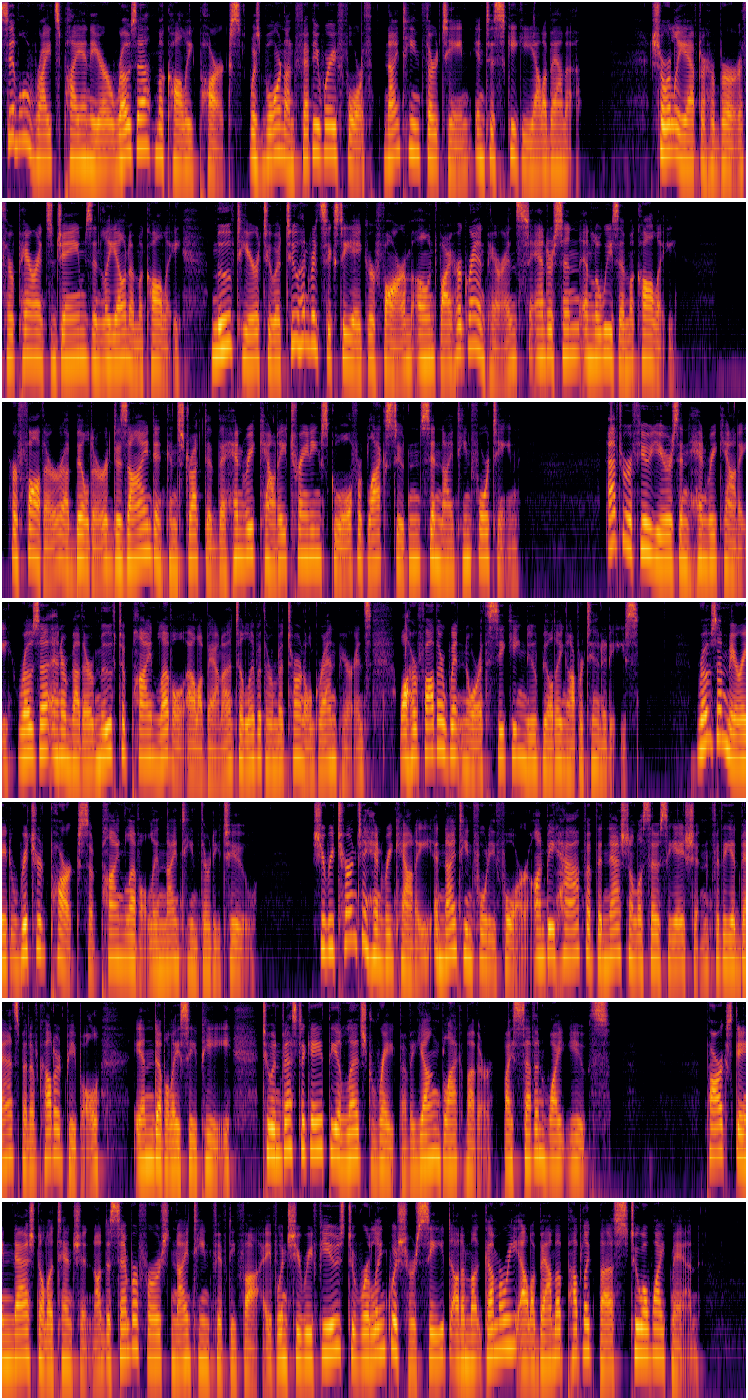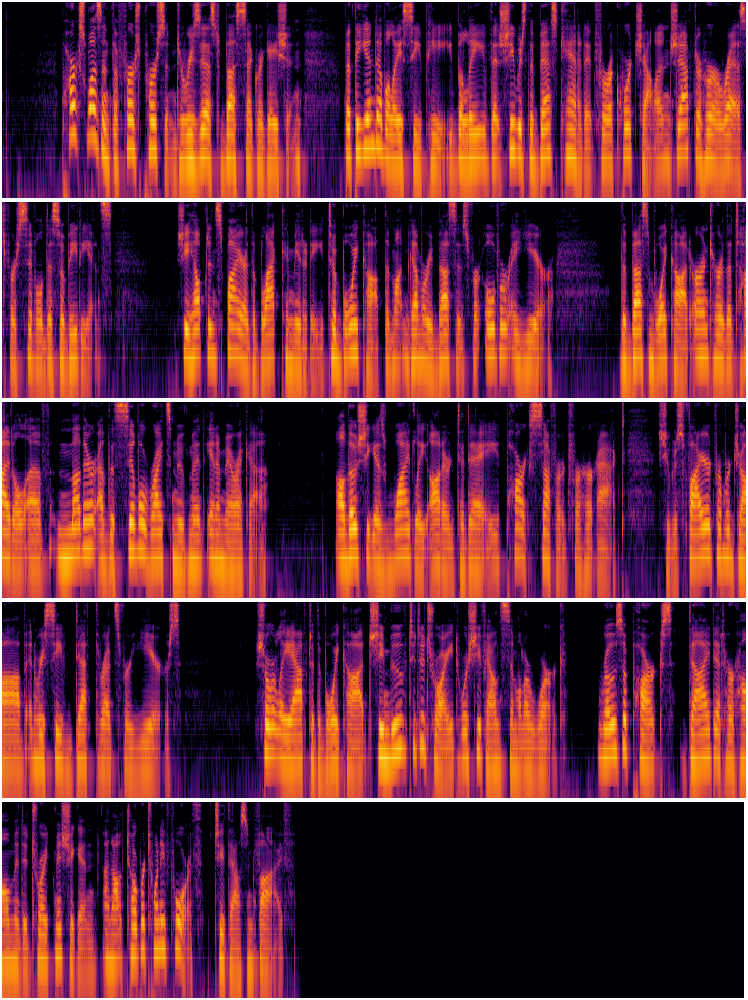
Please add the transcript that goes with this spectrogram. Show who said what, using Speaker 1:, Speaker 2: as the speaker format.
Speaker 1: Civil rights pioneer Rosa McCauley Parks was born on February 4, 1913, in Tuskegee, Alabama. Shortly after her birth, her parents, James and Leona McCauley, moved here to a 260 acre farm owned by her grandparents, Anderson and Louisa McCauley. Her father, a builder, designed and constructed the Henry County Training School for black students in 1914. After a few years in Henry County, Rosa and her mother moved to Pine Level, Alabama, to live with her maternal grandparents, while her father went north seeking new building opportunities. Rosa married Richard Parks of Pine Level in 1932. She returned to Henry County in 1944 on behalf of the National Association for the Advancement of Colored People, NAACP, to investigate the alleged rape of a young black mother by seven white youths. Parks gained national attention on December 1, 1955, when she refused to relinquish her seat on a Montgomery, Alabama public bus to a white man. Parks wasn't the first person to resist bus segregation, but the NAACP believed that she was the best candidate for a court challenge after her arrest for civil disobedience. She helped inspire the black community to boycott the Montgomery buses for over a year the bus boycott earned her the title of Mother of the Civil Rights Movement in America. Although she is widely honored today, Parks suffered for her act. She was fired from her job and received death threats for years. Shortly after the boycott, she moved to Detroit where she found similar work. Rosa Parks died at her home in Detroit, Michigan on October 24, 2005.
